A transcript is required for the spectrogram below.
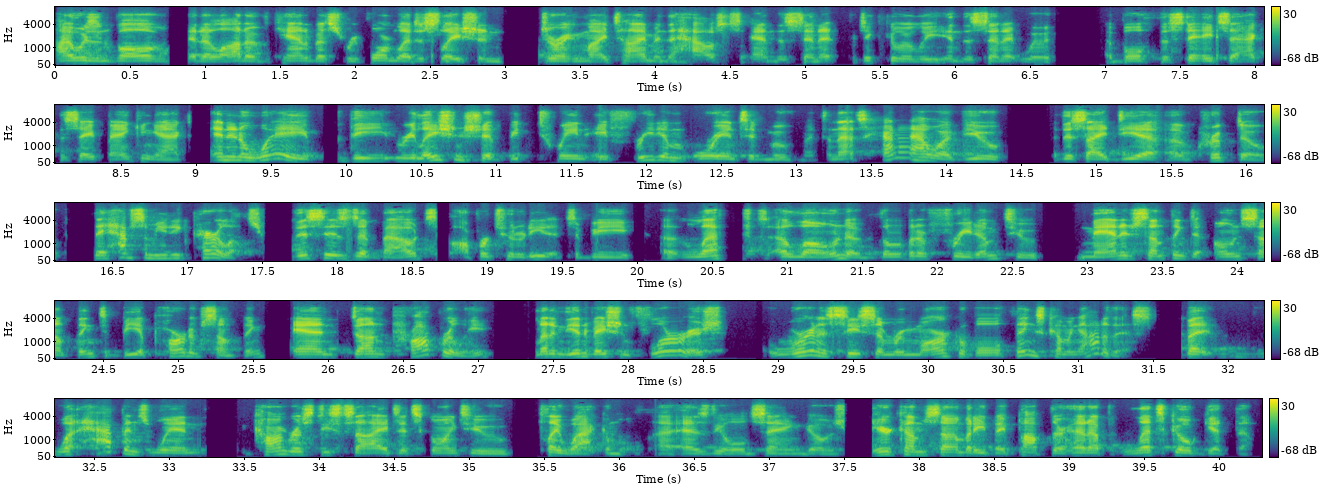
I was involved in a lot of cannabis reform legislation during my time in the House and the Senate, particularly in the Senate with both the States Act, the Safe Banking Act. And in a way, the relationship between a freedom oriented movement, and that's kind of how I view this idea of crypto, they have some unique parallels. This is about opportunity to be uh, left alone, a little bit of freedom to manage something, to own something, to be a part of something, and done properly, letting the innovation flourish we're going to see some remarkable things coming out of this. But what happens when Congress decides it's going to play whack a mole, uh, as the old saying goes? Here comes somebody, they pop their head up, let's go get them.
